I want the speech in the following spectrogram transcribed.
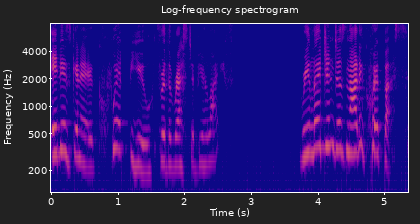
It is going to equip you for the rest of your life. Religion does not equip us.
